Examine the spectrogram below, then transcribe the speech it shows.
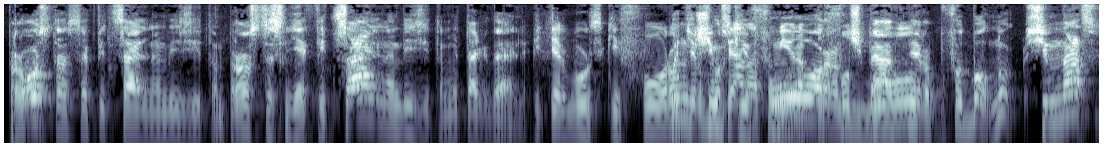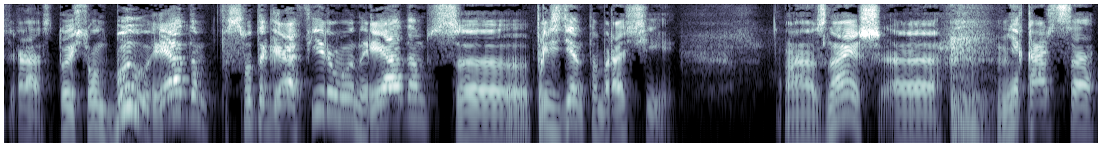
просто с официальным визитом, просто с неофициальным визитом и так далее. Петербургский форум, Петербургский чемпионат форум, мира по футболу. чемпионат мира по футболу. Ну, 17 раз. То есть он был рядом, сфотографирован рядом с президентом России. А, знаешь, э, мне кажется,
